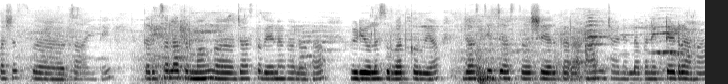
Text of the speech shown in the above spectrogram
कशाचा आहे ते. तर चला तर मग जास्त वेळ न घालवता व्हिडिओला सुरुवात करूया. जास्तीत जास्त शेअर करा आणि चॅनलला कनेक्टेड राहा.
